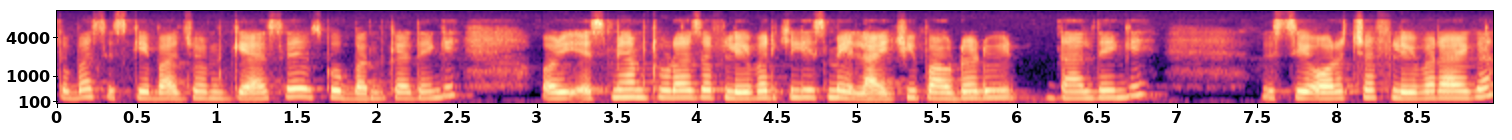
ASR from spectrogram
तो बस इसके बाद जो हम गैस है उसको बंद कर देंगे और इसमें हम थोड़ा सा फ्लेवर के लिए इसमें इलायची पाउडर भी डाल देंगे इससे और अच्छा फ्लेवर आएगा।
